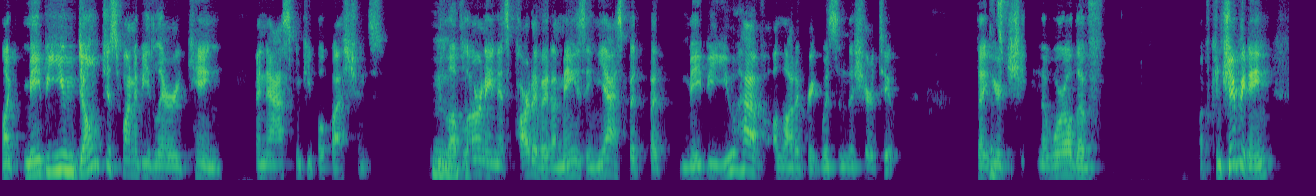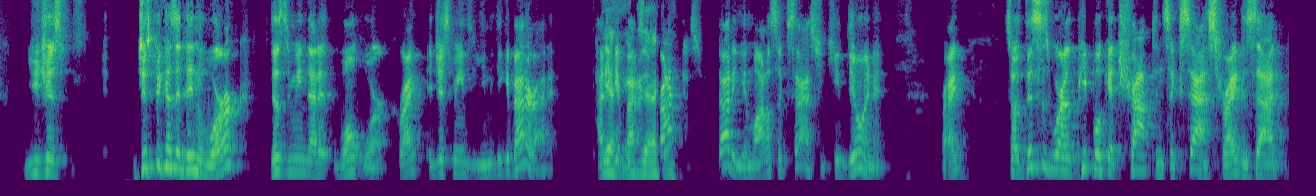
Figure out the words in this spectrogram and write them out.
Like maybe you don't just want to be Larry King and asking people questions. You Mhm. love learning; it's part of it. Amazing, yes, but but maybe you have a lot of great wisdom to share too. That you're cheating the world of of contributing. You just just because it didn't work doesn't mean that it won't work, right? It just means you need to get better at it. How do Yeah, you get better exactly. practice? You study, you model success, you keep doing it, right? So this is where people get trapped in success, right? Is that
